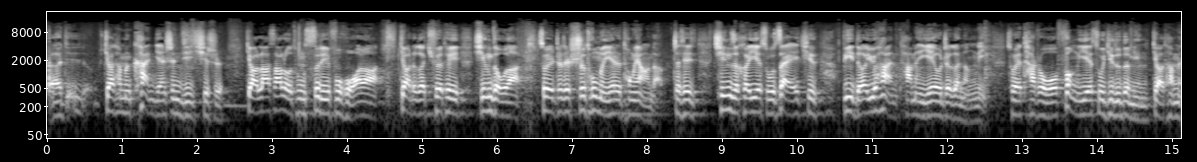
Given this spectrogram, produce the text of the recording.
呃，叫他们看见神迹奇事，叫拉萨路从死里复活了，叫这个瘸腿行走了。所以这些师徒们也是同样的，这些亲自和耶稣在一起，彼得、约翰他们也有这个能力。所以他说：“我奉耶稣基督的名，叫他们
